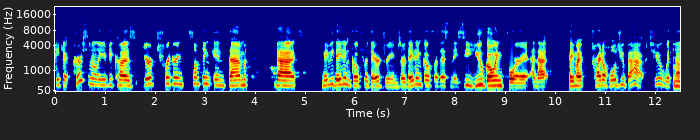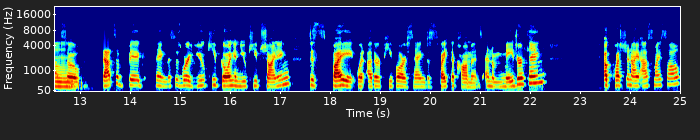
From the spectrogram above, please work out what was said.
take it personally because you're triggering something in them that maybe they didn't go for their dreams or they didn't go for this and they see you going for it and that they might try to hold you back too with that. Mm. So that's a big thing. This is where you keep going and you keep shining despite what other people are saying, despite the comments. And a major thing, a question I ask myself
